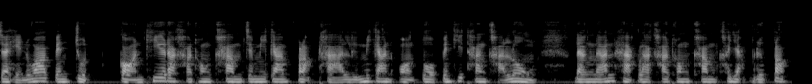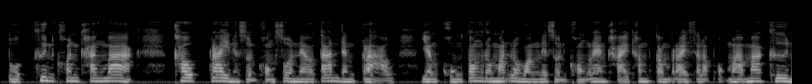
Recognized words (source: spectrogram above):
จะเห็นว่าเป็นจุด ก่อนที่ราคาทองคำจะมีการปรับฐานหรือมีการอ่อนตัวเป็นทิศทางขาลง ดังนั้นหากราคาทองคำขยับหรือปรับตัวขึ้นค่อนข้างมาก เข้าใกล้ในส่วนของโซนแนวต้านดังกล่าว ยังคงต้องระมัดระวังในส่วนของแรงขายทำกำไรสลับออกมามากขึ้น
